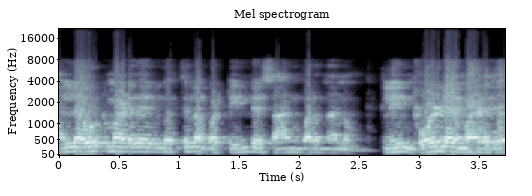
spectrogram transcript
ಅಲ್ಲೇ ಔಟ್ ಮಾಡಿದೆ ಇಲ್ಲಿ ಗೊತ್ತಿಲ್ಲ ಬಟ್ ಇಲ್ಲಿ ಸಾಂಗ್ ಬರೆದು ನಾನು ಕ್ಲೀನ್ ಬೋಲ್ಡೇ ಮಾಡಿದೆ.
